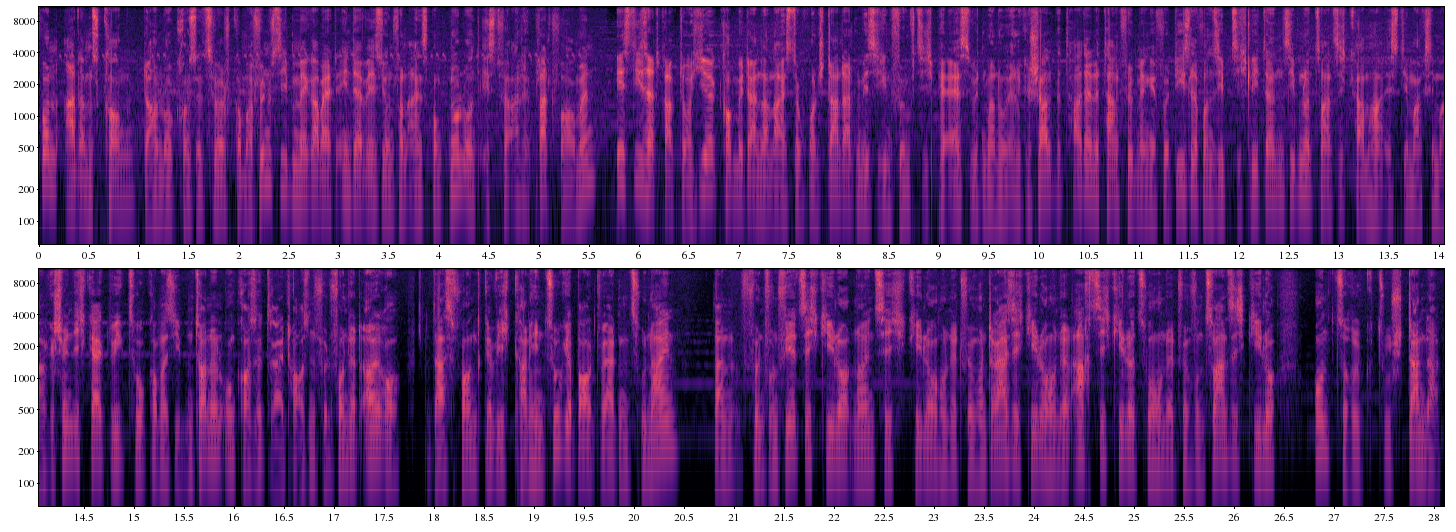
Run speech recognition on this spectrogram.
von Adams Kong, Downloadgröße 12,57 MB in der Version von 1.0 und ist für alle Plattformen. Ist dieser Traktor hier, kommt mit einer Leistung von standardmäßigen 50 PS, wird manuell geschaltet, hat eine Tankfüllmenge für Diesel von 70 Litern, 27 km/h ist die Maximalgeschwindigkeit, wiegt 2,7 Tonnen und kostet 3500 Euro. Das Frontgewicht kann hinzugebaut werden zu Nein, dann 45 Kilo, 90 Kilo, 135 Kilo, 180 Kilo, 225 Kilo und zurück zu Standard.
